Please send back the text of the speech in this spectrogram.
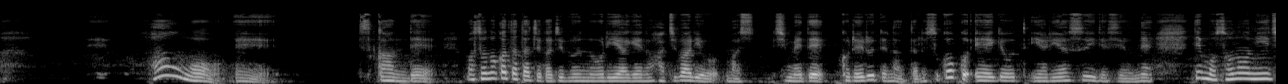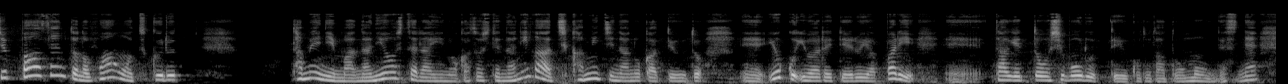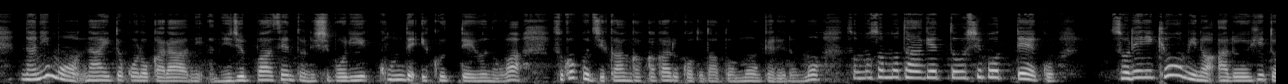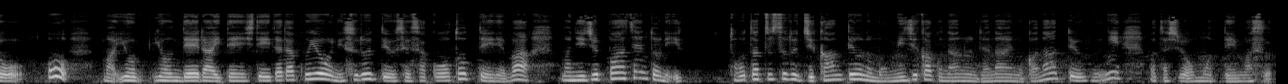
ファンを、えー、掴んで、まあ、その方たちが自分の売り上げの8割を、まあ、占めてくれるってなったら、すごく営業ってやりやすいですよね。でもその20%のファンを作るために、まあ何をしたらいいのか、そして何が近道なのかっていうと、えー、よく言われている、やっぱり、えー、ターゲットを絞るっていうことだと思うんですね。何もないところから20%に絞り込んでいくっていうのは、すごく時間がかかることだと思うけれども、そもそもターゲットを絞って、こう、それに興味のある人を、まあ、呼んで来店していただくようにするっていう施策をとっていれば、まあ20%に到達する時間っていうのも短くなるんじゃないのかなっていうふうに私は思っています。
